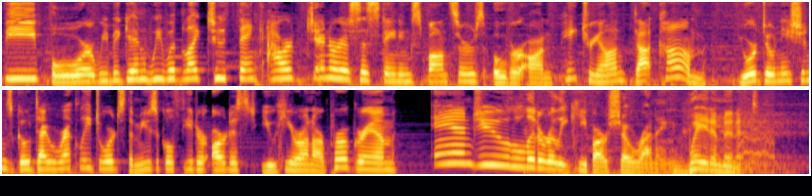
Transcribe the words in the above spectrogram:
Before we begin, we would like to thank our generous sustaining sponsors over on patreon.com. Your donations go directly towards the musical theater artist you hear on our program, and you literally keep our show running. Wait a minute.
